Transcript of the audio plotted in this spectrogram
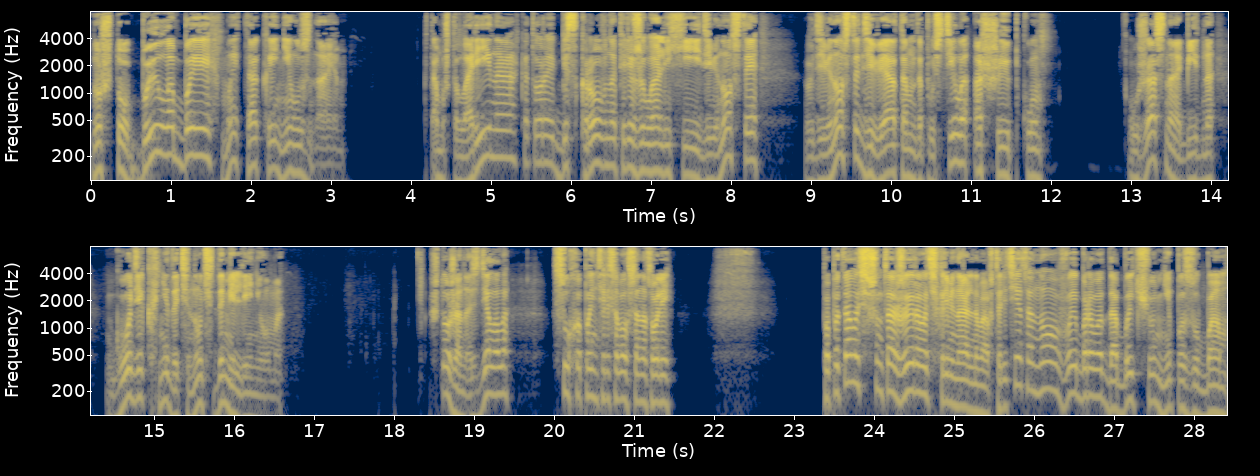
Но что было бы, мы так и не узнаем. Потому что Ларина, которая бескровно пережила лихие девяностые, в девяносто девятом допустила ошибку. Ужасно обидно, годик не дотянуть до миллениума. Что же она сделала? Сухо поинтересовался Анатолий. Попыталась шантажировать криминального авторитета, но выбрала добычу не по зубам.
